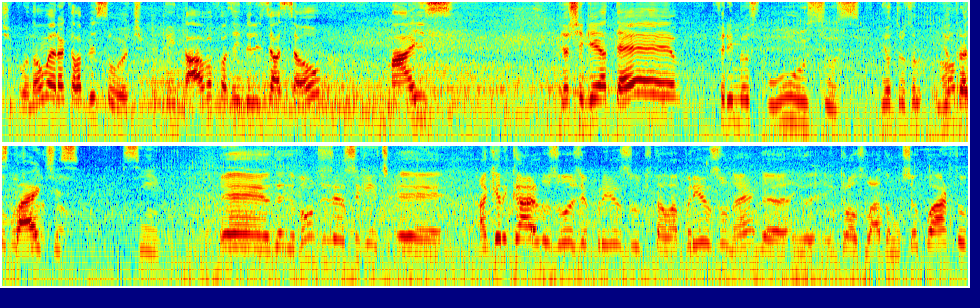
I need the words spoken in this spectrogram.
Tipo, eu não era aquela pessoa. Tipo, tentava fazer idealização, mas já cheguei até ferir meus pulsos em, outros, em outras partes. Sim. É, vamos dizer o seguinte, é, aquele Carlos hoje é preso, que estava preso, né, é, enclausulado no seu quarto,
